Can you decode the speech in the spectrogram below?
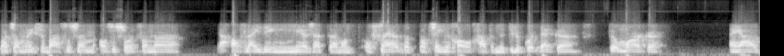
Maar het zal me niet verbazen als, hem een soort van uh, ja, afleiding neerzetten. Want of, hè, dat, dat Senegal gaat het natuurlijk kort dekken, veel marken. En ja,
